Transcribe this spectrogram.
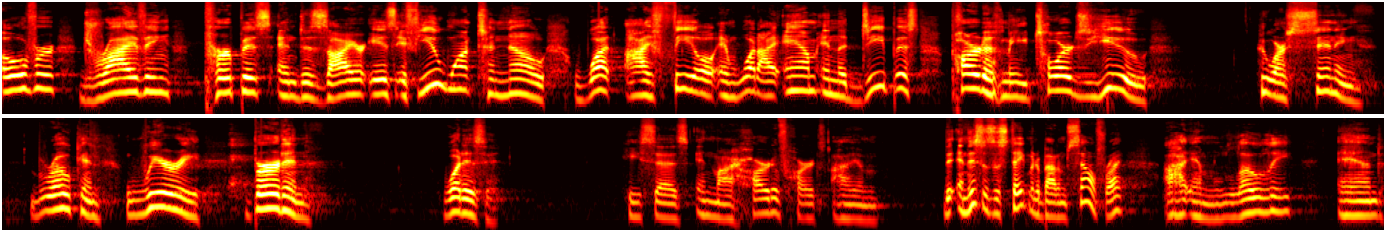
overdriving purpose and desire is, if you want to know what I feel and what I am in the deepest part of me towards you who are sinning, broken, weary, burdened, what is it? He says, In my heart of hearts, I am, and this is a statement about himself, right? I am lowly and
